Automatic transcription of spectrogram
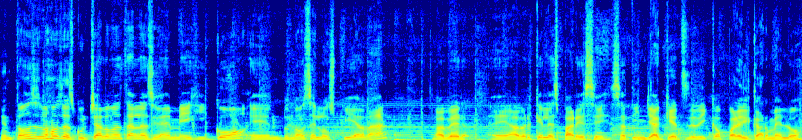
Entonces vamos a escucharlo donde está en la Ciudad de México. no se los pierdan. A ver, eh, a ver qué les parece. Satin Jackets dedicado para el Carmelo.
